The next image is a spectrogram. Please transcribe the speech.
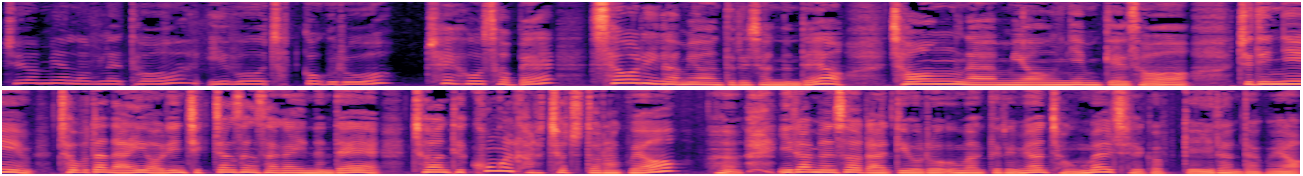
주현미의 Love Letter 2부 첫 곡으로 최호섭의 세월이 가면 들으셨는데요. 정남영님께서 주디님 저보다 나이 어린 직장 상사가 있는데 저한테 콩을 가르쳐 주더라고요. 일하면서 라디오로 음악 들으면 정말 즐겁게 일한다고요.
